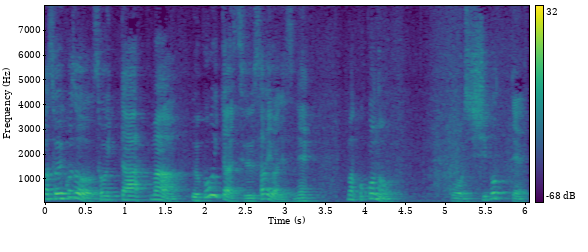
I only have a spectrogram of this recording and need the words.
まあそれこそそういったまあ動いたりする際はですねまあここのこう絞って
